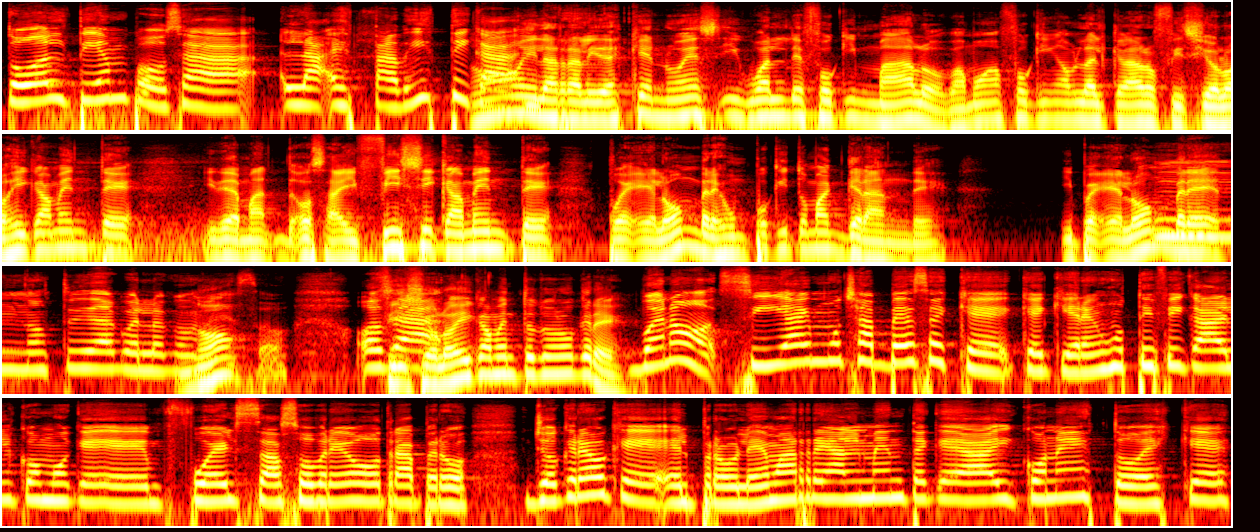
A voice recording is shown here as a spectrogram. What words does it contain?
todo el tiempo, o sea, la estadística... No, y la realidad es que no es igual de fucking malo. Vamos a fucking hablar claro. Fisiológicamente y de, o sea, y físicamente, pues el hombre es un poquito más grande. Y pues el hombre... Mm, no estoy de acuerdo con ¿No? eso. O sea, Fisiológicamente tú no crees. Bueno, sí hay muchas veces que, que quieren justificar como que fuerza sobre otra, pero yo creo que el problema realmente que hay con esto es que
